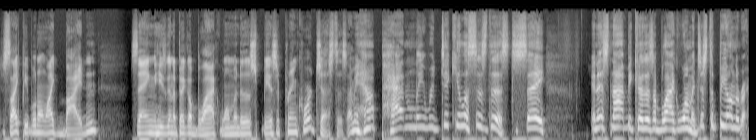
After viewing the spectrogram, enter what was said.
Just like people don't like Biden saying he's going to pick a black woman to be a Supreme Court justice. I mean, how patently ridiculous is this to say and it's not because it's a black woman, just to be on the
